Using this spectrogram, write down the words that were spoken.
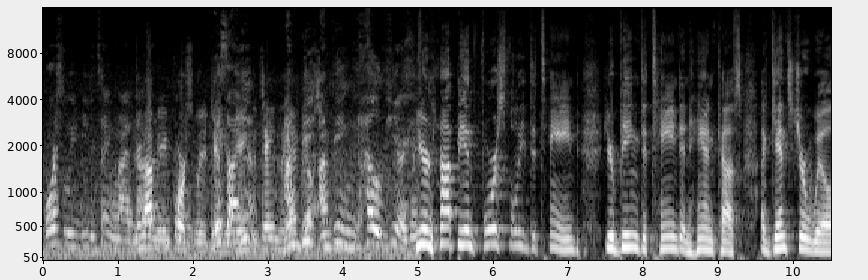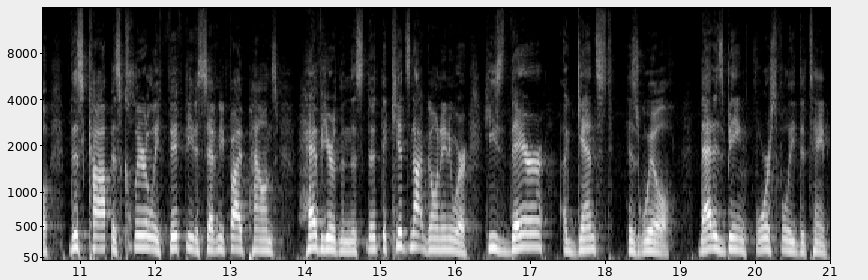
forcibly be detained when I have You're not not being forcibly detained. Yes, You're I being am. detained in I'm being. I'm being held here against. You're not being forcefully detained. You're being detained in handcuffs against your will. This cop is clearly 50 to 75 pounds heavier than this. The, the kid's not going anywhere. He's there against his will. That is being forcefully detained.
